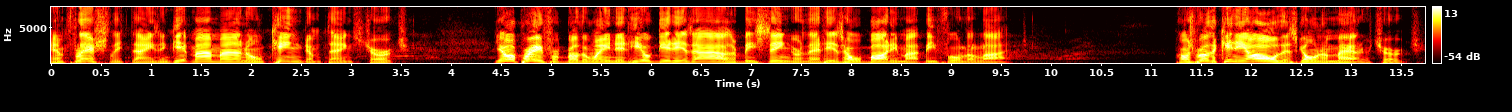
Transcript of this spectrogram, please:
and fleshly things and get my mind on kingdom things, church. Y'all pray for Brother Wayne that he'll get his eyes to be single, that his whole body might be full of light. Because, Brother Kenny, all that's going to matter, church,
